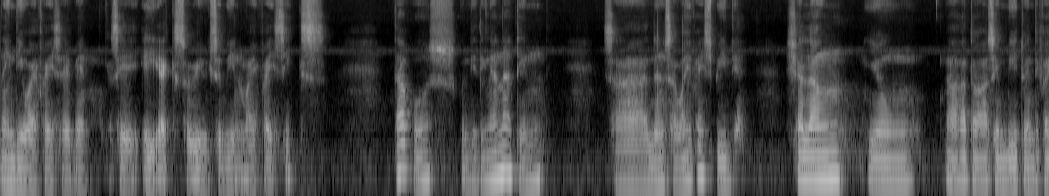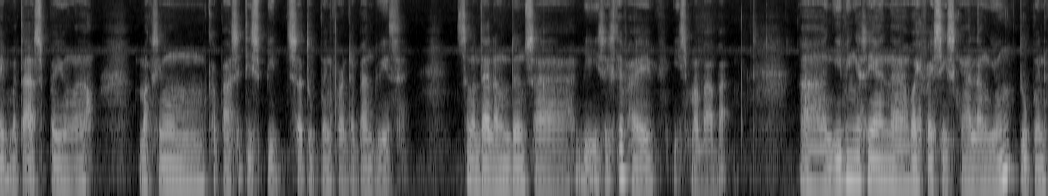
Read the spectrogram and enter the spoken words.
na hindi Wi-Fi 7. Kasi AX, so ibig sabihin Wi-Fi 6. Tapos, kung titingnan natin, sa dun sa Wi-Fi speed, siya lang yung nakakatawa kasi B25 mataas pa yung ano, maximum capacity speed sa 2.4 na bandwidth Samantalang dun sa BE65 is mababa. Uh, giving kasi yan na Wi-Fi 6 nga lang yung 2.4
